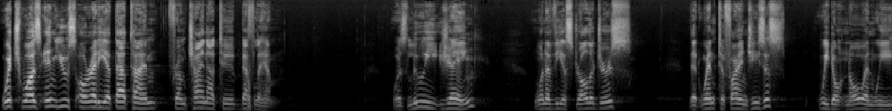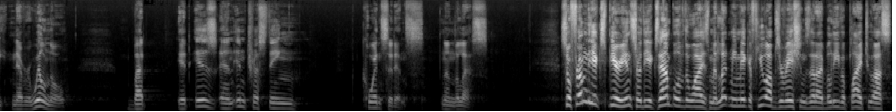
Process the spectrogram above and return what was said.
which was in use already at that time from China to Bethlehem, was Louis Zhang, one of the astrologers that went to find Jesus. We don't know and we never will know. But it is an interesting coincidence nonetheless. So, from the experience or the example of the wise men, let me make a few observations that I believe apply to us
